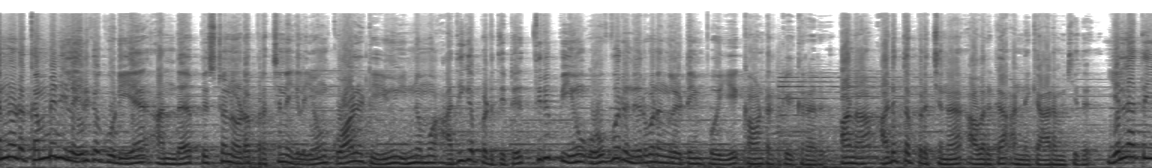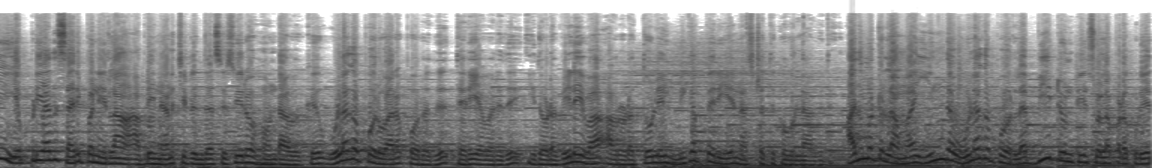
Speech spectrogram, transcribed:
தன்னோட கம்பெனில இருக்கக்கூடிய அந்த பிஸ்டனோட பிரச்சனைகளையும் குவாலிட்டியும் இன்னமும் அதிகப்படுத்திட்டு திருப்பியும் ஒவ்வொரு நிறுவனங்கள்கிட்டையும் போய் கான்ட்ராக்ட் கேட்கிறாரு ஆனா அடுத்த பிரச்சனை அவருக்கு அன்னைக்கு ஆரம்பிக்குது. எல்லாத்தையும் எப்படியாவது சரி பண்ணிடலாம் அப்படின்னு நினைச்சிட்டு இருந்த சுசிரோ ஹோண்டாவுக்கு உலக போர் வரப்போறது தெரிய வருது. இதோட விளைவா அவரோட தொழில் மிகப்பெரிய நஷ்டத்துக்கு உள்ளாகுது. அது மட்டும் இல்லாம இந்த உலக போர்ல பி டுவெண்ட்டி சொல்லப்படக்கூடிய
